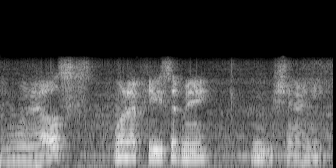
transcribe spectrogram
Anyone else want a piece of me? Ooh, shiny.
